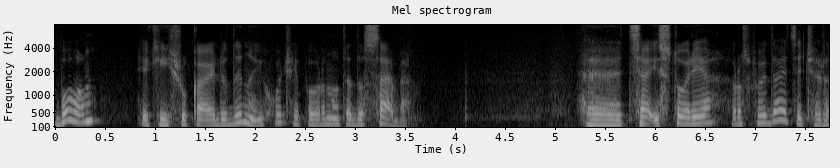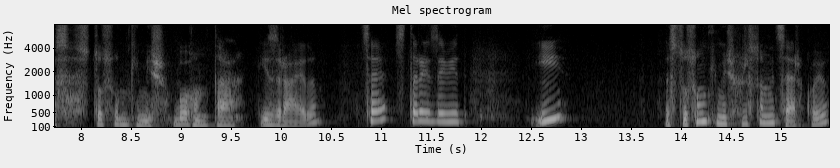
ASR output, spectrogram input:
Богом, який шукає людину і хоче її повернути до себе. Е, Ця історія розповідається через стосунки між Богом та Ізраїлем. Це старий завіт. І стосунки між Христом і церквою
